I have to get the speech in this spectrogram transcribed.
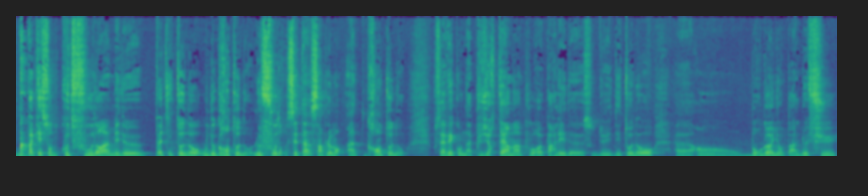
il n'est pas question de coups de foudre, mais de petits tonneaux ou de grands tonneaux. Le foudre, c'est simplement un grand tonneau. Vous savez qu'on a plusieurs termes hein, pour parler des tonneaux. Euh, en Bourgogne, on parle de fût.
